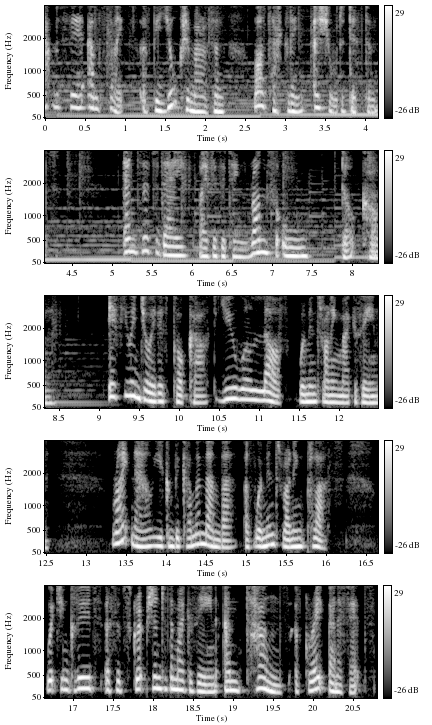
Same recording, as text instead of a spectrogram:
atmosphere and sights of the Yorkshire Marathon while tackling a shorter distance. Enter today by visiting runforall.com. If you enjoy this podcast, you will love Women's Running Magazine. Right now, you can become a member of Women's Running Plus, which includes a subscription to the magazine and tons of great benefits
